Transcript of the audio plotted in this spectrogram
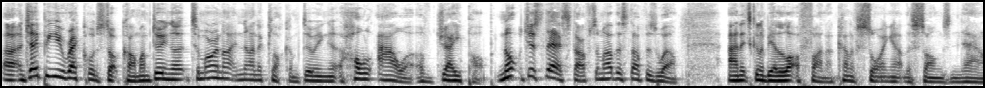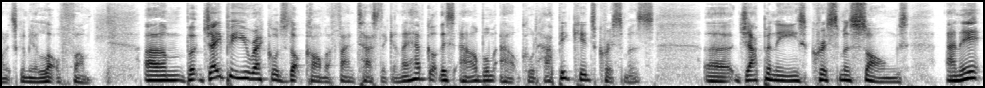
Uh, and jpurecords.com, I'm doing a tomorrow night at nine o'clock. I'm doing a whole hour of J-pop, not just their stuff, some other stuff as well, and it's going to be a lot of fun. I'm kind of sorting out the songs now, and it's going to be a lot of fun. Um, but jpurecords.com are fantastic, and they have got this album out called Happy Kids Christmas, uh, Japanese Christmas songs, and it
